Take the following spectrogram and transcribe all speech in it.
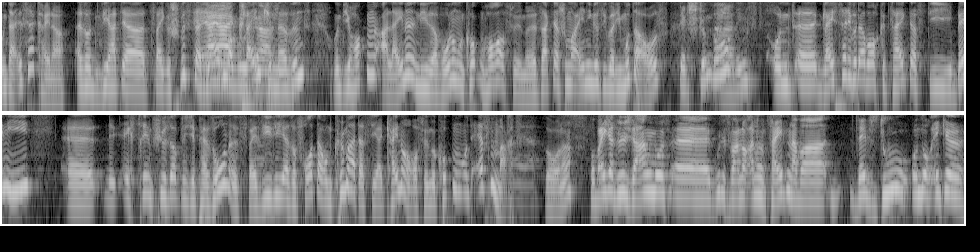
und da ist ja keiner. Also sie hat ja zwei Geschwister, die ja, auch noch gut, Kleinkinder ja. sind. Und die hocken alleine in dieser Wohnung und gucken Horrorfilme. Das sagt ja schon mal einiges über die Mutter aus. Das stimmt so. allerdings. Und äh, gleichzeitig wird aber auch gezeigt, dass die Benny äh, eine extrem fürsorgliche Person ist, weil sie sich ja sofort darum kümmert, dass sie halt keine Horrorfilme gucken und Essen macht. Ja, so, ne? Wobei ich natürlich sagen muss, äh, gut, es waren noch andere Zeiten, aber selbst du und auch Icke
